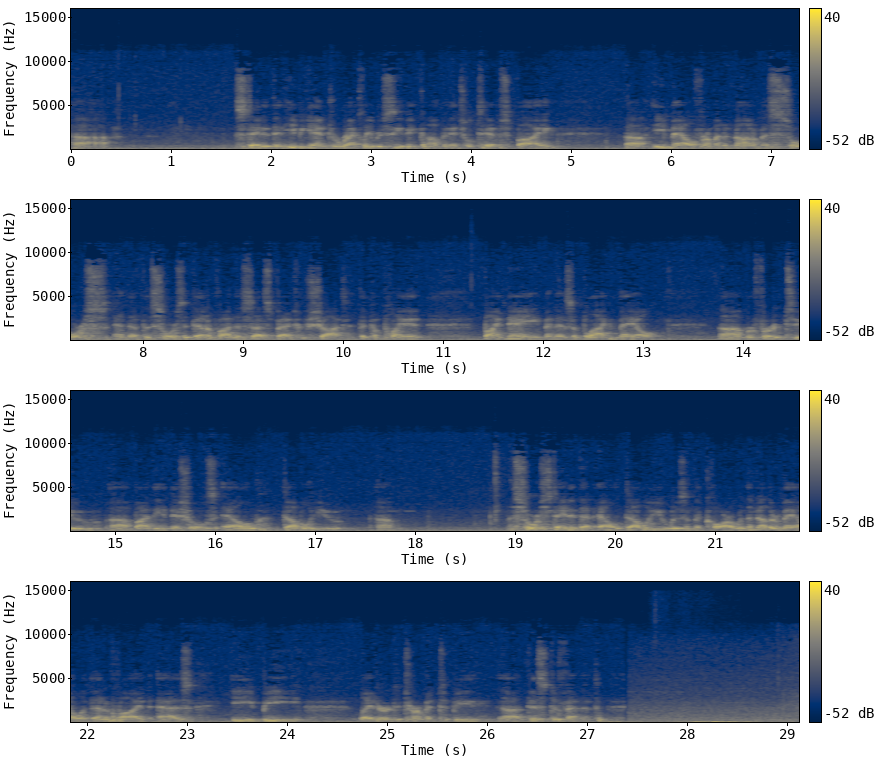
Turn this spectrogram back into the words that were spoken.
uh, stated that he began directly receiving confidential tips by uh, email from an anonymous source, and that the source identified the suspect who shot the complainant by name and as a black male, um, referred to uh, by the initials LW. Um, the source stated that LW was in the car with another male identified as EB, later determined to be uh, this defendant.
